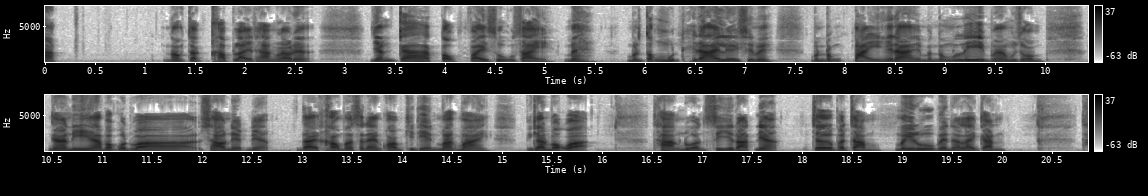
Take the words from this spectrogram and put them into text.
าก นอกจากขับไหลทางแล้วเนี่ย ยังกล้าตบไฟสูงใส่แม่มันต้องมุดให้ได้เลยใช่ไหม มันต้องไปให้ได้ มันต้องรีบนะคุณผู้ชม งานนี้ฮะปรากฏว่าชาวเน็ตเนี่ยได้เข้ามาแสดงความคิดเห็นมากมาย มีการบอกว่าทางด่วนสีรัฐเนี่ย เจอประจำไม่รู้เป็นอะไรกันท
